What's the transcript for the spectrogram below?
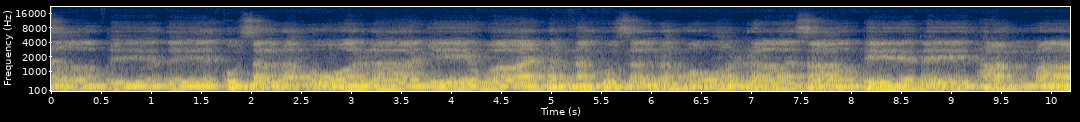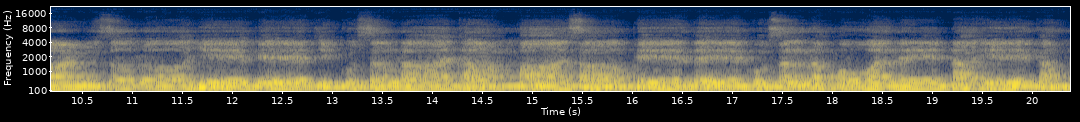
สัพเพเตกุสลโมราเยวายปันกุสลโมราสัพเพเตธรรมากุสราเยเกติกุสลาธรรมาสั เตกุสลโมเลนะเอกโม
